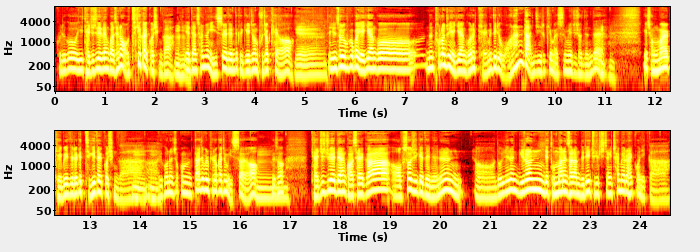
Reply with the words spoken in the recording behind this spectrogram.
그리고 이 대주주에 대한 과세는 어떻게 갈 것인가에 음흠. 대한 설명이 있어야 되는데 그게 좀 부족해요. 예. 윤석열 후보가 얘기한 거는 토론 중 얘기한 거는 개미들이 원한다 이제 이렇게 말씀해 주셨는데 음흠. 이게 정말 개미들에게 득이 될 것인가. 음, 음. 아, 이거는 조금 따져볼 필요가 좀 있어요. 음. 그래서 대주주에 대한 과세가 없어지게 되면은 어, 논리는 이런 이제 돈 많은 사람들이 주식시장에 참여를 할 거니까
